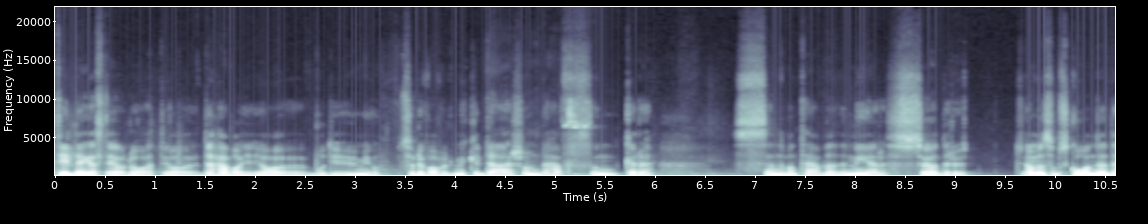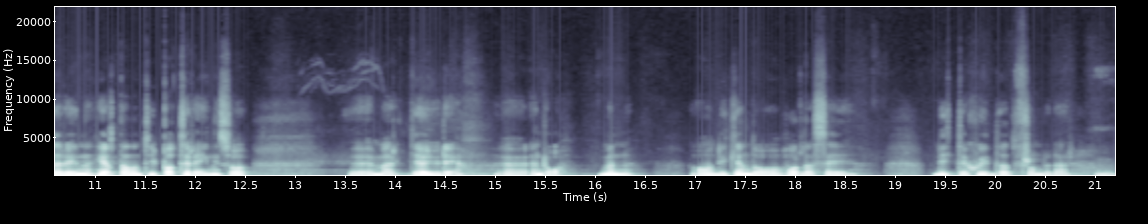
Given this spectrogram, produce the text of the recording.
tilläggas det då att jag, det här var ju, jag bodde i Umeå. Så det var väl mycket där som det här funkade. Sen när man tävlade mer söderut, ja men som Skåne där det är en helt annan typ av terräng så eh, märkte jag ju det eh, ändå. Men ja, det gick ändå att hålla sig lite skyddad från det där. Mm.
